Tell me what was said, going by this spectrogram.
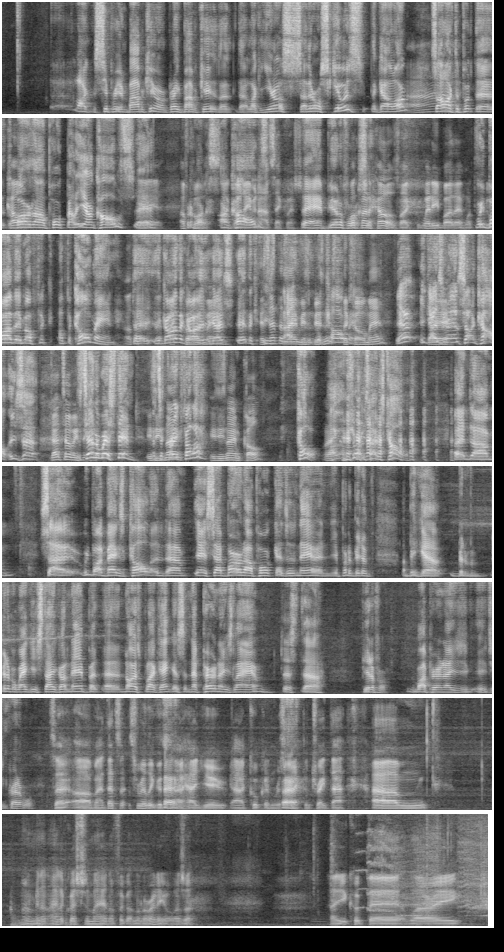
uh, like Cyprian barbecue or Greek barbecue. They're, they're like a gyros, so they're all skewers that go along. so I like to put the, the Coals. Borrowdale pork belly on coals. Yeah, yeah. Of Put 'em course. on I can't even coals. ask that question. Yeah, beautiful. What kind So- of coals? Like, where do you buy them? What's we the- buy them off the off the coal man. The, the- the guy, the the guy coal who goes. yeah, the- Is that the name of his business? The coal man? Yeah, he goes Yeah. around selling coal. He's uh, Don't tell me It's out of West End. Is it's his a name, great fella. Is his name Cole? Coal. I'm sure his name's Coal. And um, so we buy bags of coal, and um, yeah, so Borrowdale pork goes in there, and you put a bit of a big uh, bit of a bit of a wagyu steak on there, but uh, nice black Angus and that Pyrenees lamb, just uh, beautiful. My Pyrenees is, is incredible. So, oh man, that's it's really good to know how you uh, cook and respect and treat that. Um, wait a minute, I had a question in my head. I've forgotten it already. What was it? Uh, you cooked there, Laurie.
